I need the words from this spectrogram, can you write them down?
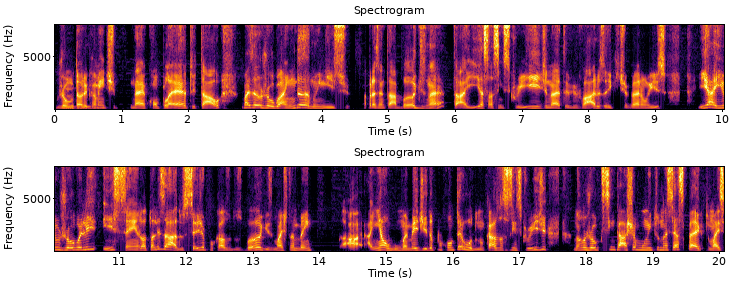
o jogo Uhum. teoricamente, né, completo e tal, mas é o jogo ainda no início apresentar bugs, né? Tá aí Assassin's Creed, né? Teve vários aí que tiveram isso. E aí o jogo ele ir sendo atualizado, seja por causa dos bugs, mas também em alguma medida por conteúdo. No caso Assassin's Creed, não é um jogo que se encaixa muito nesse aspecto, mas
